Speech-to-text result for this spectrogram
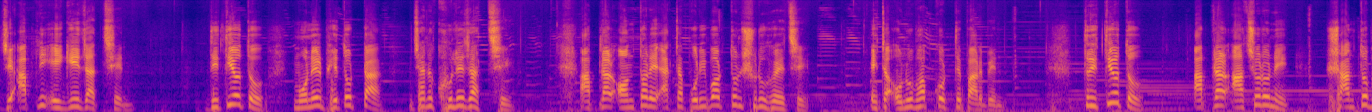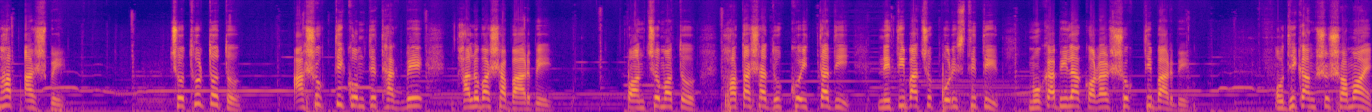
যে আপনি এগিয়ে যাচ্ছেন। দ্বিতীয়ত, মনের ভেতরটা যেন খুলে যাচ্ছে। আপনার অন্তরে একটা পরিবর্তন শুরু হয়েছে। এটা অনুভব করতে পারবেন। তৃতীয়ত, আপনার আচরণে শান্তভাব আসবে। চতুর্থত, আসক্তি কমতে থাকবে, ভালোবাসা বাড়বে। পঞ্চমত, হতাশা, দুঃখ ইত্যাদি নেতিবাচক পরিস্থিতি মোকাবিলা করার শক্তি বাড়বে। অধিকাংশ সময়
